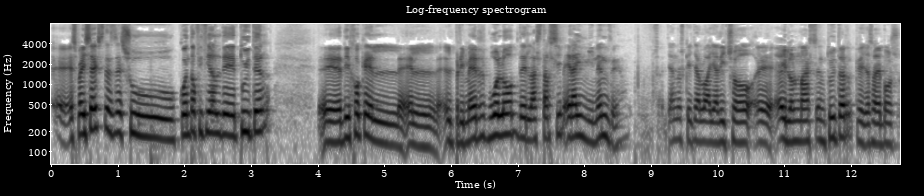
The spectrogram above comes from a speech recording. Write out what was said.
eh, SpaceX desde su cuenta oficial de Twitter dijo que el, primer vuelo de la Starship era inminente. ya no es que ya lo haya dicho Elon Musk en Twitter, que ya sabemos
